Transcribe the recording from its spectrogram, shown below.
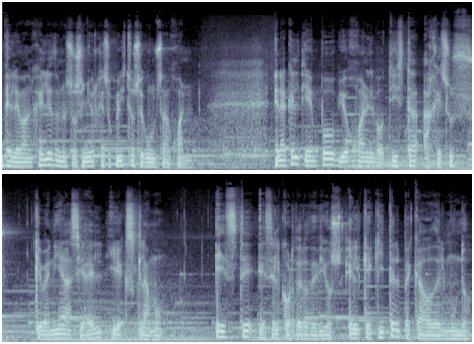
Del Evangelio de nuestro Señor Jesucristo según San Juan. En aquel tiempo vio Juan el Bautista a Jesús, que venía hacia él, y exclamó, Este es el Cordero de Dios, el que quita el pecado del mundo.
